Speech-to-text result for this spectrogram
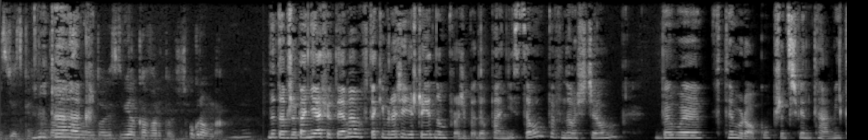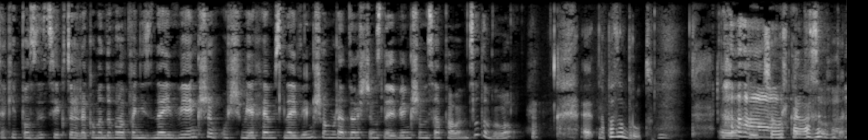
z dzieckiem. No tak. No, to jest wielka wartość, ogromna. No dobrze, Pani Jasiu, to ja mam w takim razie jeszcze jedną prośbę do Pani. Z całą pewnością były w tym roku przed świętami takie pozycje, które rekomendowała Pani z największym uśmiechem, z największą radością, z największym zapałem. Co to było? E, na pewno brud. E, książka tak,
